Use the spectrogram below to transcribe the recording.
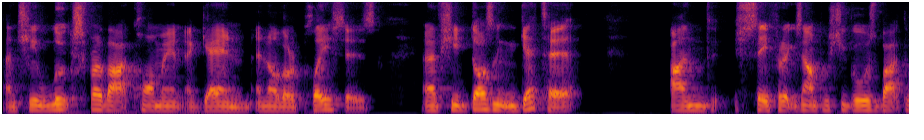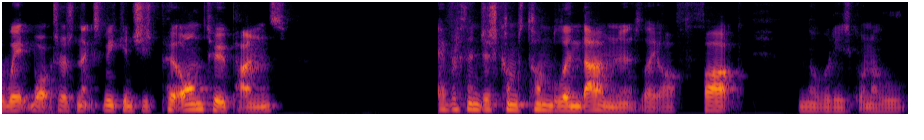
and she looks for that comment again in other places. And if she doesn't get it, and say for example she goes back to Weight Watchers next week and she's put on two pounds, everything just comes tumbling down, and it's like, "Oh fuck, nobody's going to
